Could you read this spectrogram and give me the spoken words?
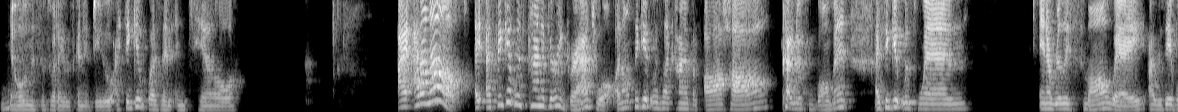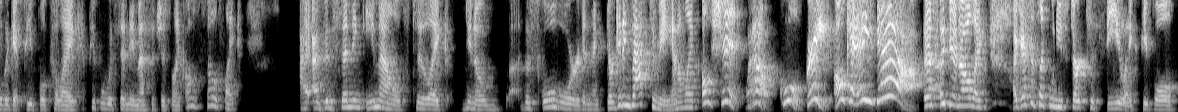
known this is what i was going to do i think it wasn't until I, I don't know. I, I think it was kind of very gradual. I don't think it was like kind of an aha kind of moment. I think it was when in a really small way, I was able to get people to like, people would send me messages like, oh, Soph, like, I, have been sending emails to like, you know, the school board and like they're getting back to me. And I'm like, oh shit, wow, cool, great, okay, yeah. you know, like I guess it's like when you start to see like people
